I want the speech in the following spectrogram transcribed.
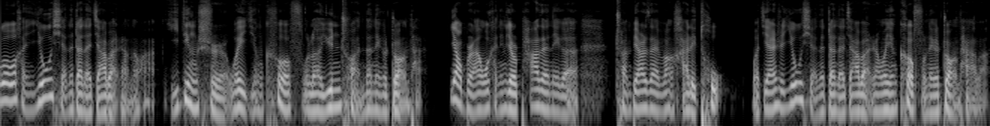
果我很悠闲的站在甲板上的话，一定是我已经克服了晕船的那个状态，要不然我肯定就是趴在那个船边儿在往海里吐。我既然是悠闲的站在甲板上，我已经克服那个状态了，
